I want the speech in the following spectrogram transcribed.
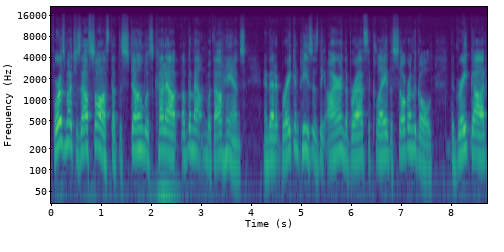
Forasmuch as thou sawest that the stone was cut out of the mountain without hands, and that it brake in pieces the iron, the brass, the clay, the silver, and the gold, the great God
